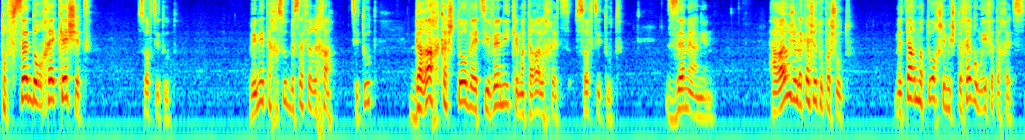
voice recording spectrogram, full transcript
תופסי דורכי קשת. סוף ציטוט. והנה התייחסות בספר איכה, ציטוט: דרך קשתו והציבני כמטרה לחץ. סוף ציטוט. זה מעניין. הרעיון של הקשת הוא פשוט. מתר מתוח שמשתחרר ומעיף את החץ.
